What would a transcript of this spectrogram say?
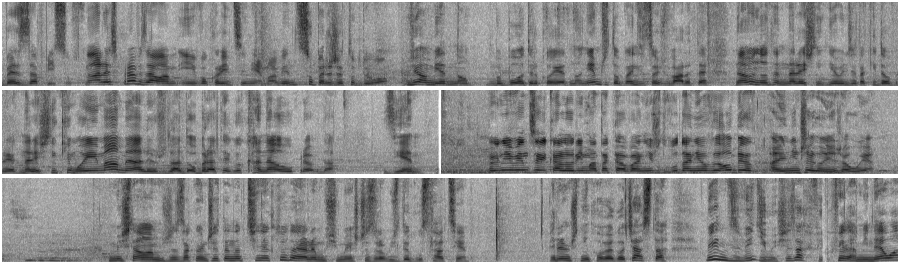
bez zapisów. No ale sprawdzałam i w okolicy nie ma, więc super, że tu było. Wziąłam jedno, bo było tylko jedno. Nie wiem, czy to będzie coś warte. Na pewno ten naleśnik nie będzie taki dobry jak naleśniki mojej mamy, ale już dla dobra tego kanału, prawda? Zjem. Pewnie więcej kalorii ma ta kawa niż dwudaniowy obiad, ale niczego nie żałuję. Myślałam, że zakończę ten odcinek tutaj, ale musimy jeszcze zrobić degustację ręcznikowego ciasta, więc widzimy się za chwilę. Chwila minęła,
